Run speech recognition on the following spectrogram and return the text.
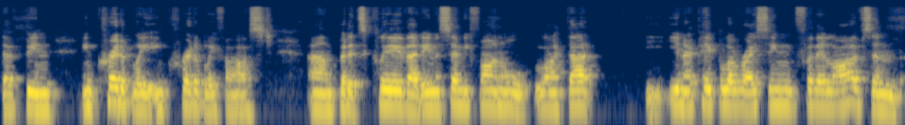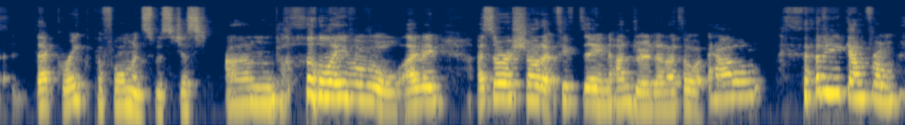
they've been incredibly, incredibly fast. Um, but it's clear that in a semi-final like that, you know, people are racing for their lives, and that Greek performance was just unbelievable. I mean, I saw a shot at fifteen hundred, and I thought, how how do you come from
